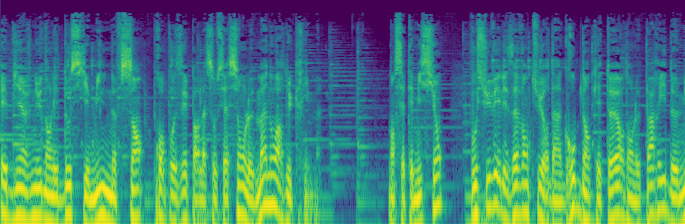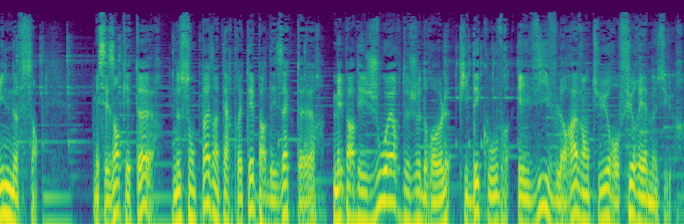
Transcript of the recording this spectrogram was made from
et bienvenue dans les dossiers 1900 proposés par l'association Le Manoir du Crime. Dans cette émission, vous suivez les aventures d'un groupe d'enquêteurs dans le Paris de 1900. Mais ces enquêteurs ne sont pas interprétés par des acteurs, mais par des joueurs de jeux de rôle qui découvrent et vivent leur aventure au fur et à mesure.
